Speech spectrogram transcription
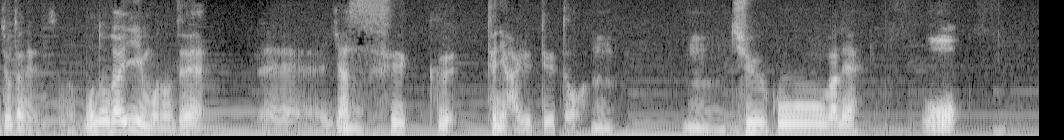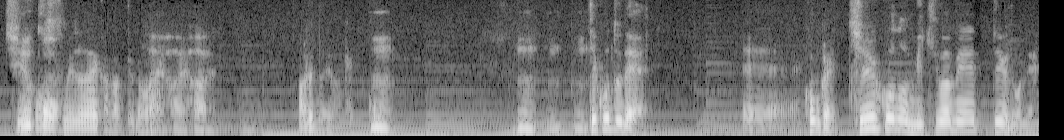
状態ねその物がいいもので、えー安く手に入るっていうと、うん。うん。中古がねお中古。おすすめじゃないかなっていうのはいははいはい。あるのよ結構。うん。うんうんうん。ってことで、えー今回中古の見極めっていうのをね、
